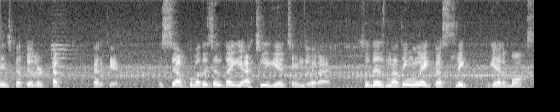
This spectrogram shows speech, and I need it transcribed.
change करते हो तो टक करके उससे आपको पता चलता है कि actually gear change हो रहा है so there's nothing like a slick gearbox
